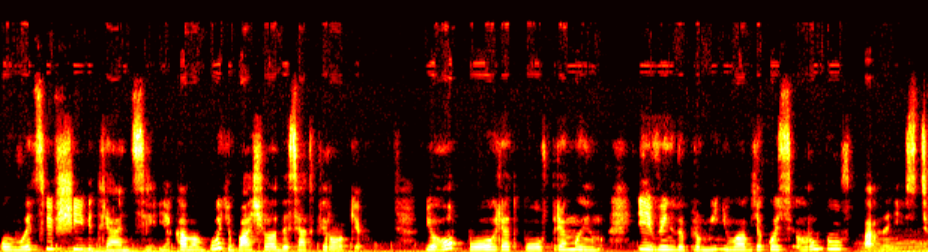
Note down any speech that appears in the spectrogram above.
у вицвівшій вітрянці, яка, мабуть, бачила десятки років. Його погляд був прямим, і він випромінював якусь грубу впевненість.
